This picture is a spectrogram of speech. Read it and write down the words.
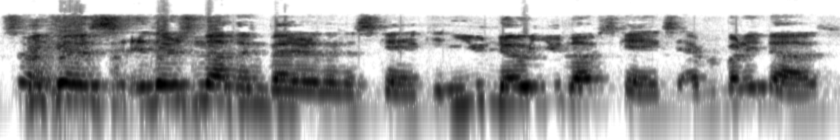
So, because there's nothing better than a skank, and you know you love skanks. Everybody does.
